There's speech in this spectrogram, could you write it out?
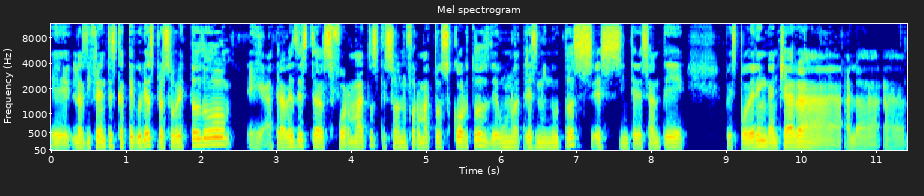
Eh, las diferentes categorías, pero sobre todo eh, a través de estos formatos que son formatos cortos de 1 a 3 minutos, es interesante pues poder enganchar a, la,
